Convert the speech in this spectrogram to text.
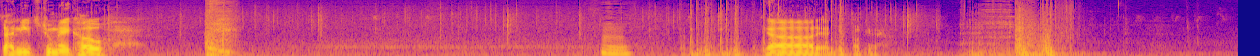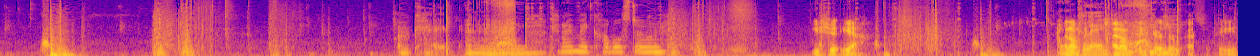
That needs to make hoe. Hmm. Got it. Okay. Okay, and can I make cobblestone? You should, yeah. I I don't clay. think I don't think there's a recipe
